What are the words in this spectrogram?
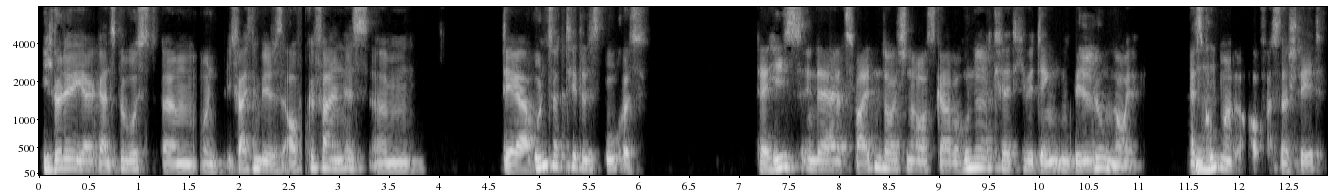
Ich würde ja ganz bewusst, ähm, und ich weiß nicht, wie das aufgefallen ist, ähm, der Untertitel des Buches, der hieß in der zweiten deutschen Ausgabe 100 kreative Denken, Bildung neu. Jetzt mhm. guck mal auf, was da steht.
